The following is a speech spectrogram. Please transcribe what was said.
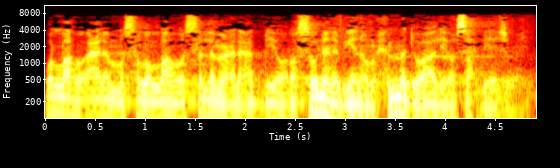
والله أعلم. وصلى الله وسلم على عبده ورسوله نبينا محمد وآله وصحبه أجمعين.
